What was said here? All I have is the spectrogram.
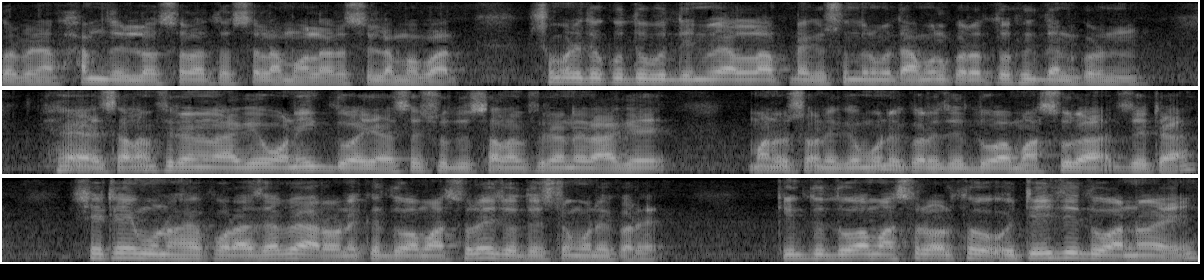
করবেন। আলহামদুলিল্লাহ সাল্লাতাম আল্লাহ রসুল্লামাবাদ সম্মানিত কুতুবুদ্দিন ভাই, আল্লাহ আপনাকে সুন্দর মতো আমল করার তৌফিক দান করুন। হ্যাঁ সালাম ফিরানোর আগে অনেক দোয়াই আছে। শুধু সালাম ফিরানোর আগে মানুষ অনেকে মনে করে যে দোয়া মাসুরা, যেটা সেটাই মনে হয় পড়া যাবে, আর অনেকে দোয়া মাসুরাই যথেষ্ট মনে করে। কিন্তু দোয়া মাসুর অর্থ ওইটাই যে দোয়া নয়,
